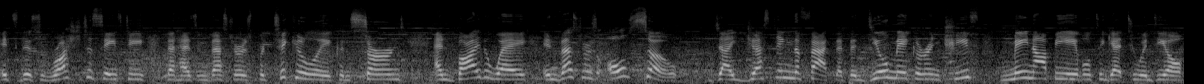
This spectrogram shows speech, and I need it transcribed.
It's this rush to safety that has investors particularly concerned. And by the way, investors also digesting the fact that the deal maker in chief may not be able to get to a deal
